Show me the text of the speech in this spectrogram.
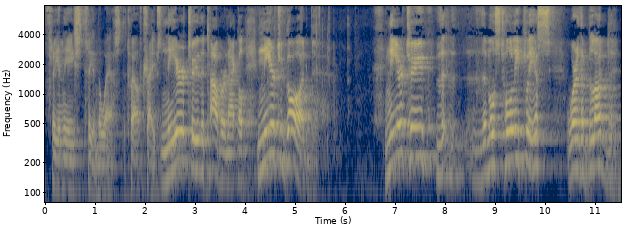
three in the east, three in the west. The 12 tribes, near to the tabernacle, near to God near to the, the most holy place where the blood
